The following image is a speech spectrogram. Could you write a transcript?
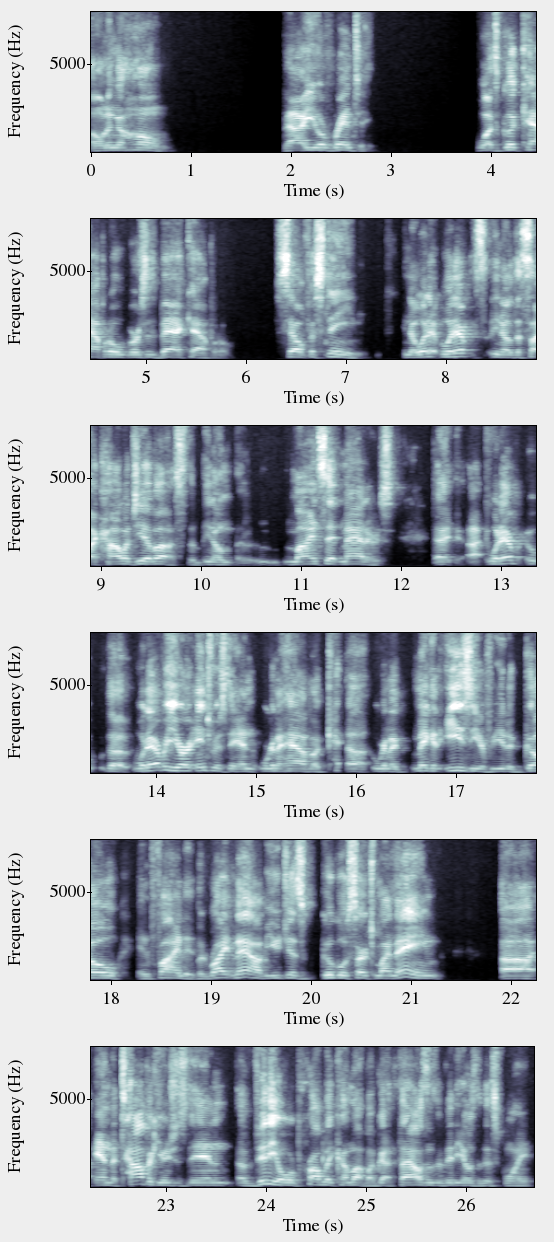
owning a home, value of renting, what's good capital versus bad capital, self esteem you know, whatever, whatever, you know, the psychology of us, the, you know, mindset matters. Uh, whatever the whatever you're interested in, we're gonna have a uh, we're gonna make it easier for you to go and find it. But right now, if you just Google search my name uh, and the topic you're interested in, a video will probably come up. I've got thousands of videos at this point,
